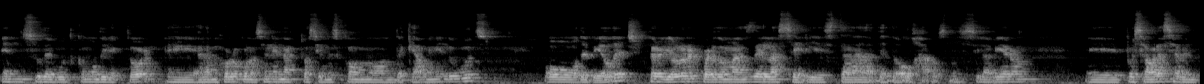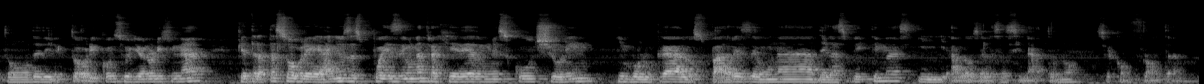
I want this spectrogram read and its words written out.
en su debut como director. Eh, a lo mejor lo conocen en actuaciones como The Cabin in the Woods o The Village, pero yo lo recuerdo más de la serie esta de Dollhouse, no sé si la vieron. Eh, pues ahora se aventó de director y con su guion original que trata sobre años después de una tragedia de un school shooting, involucra a los padres de una de las víctimas y a los del asesinato, ¿no? Se confrontan.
